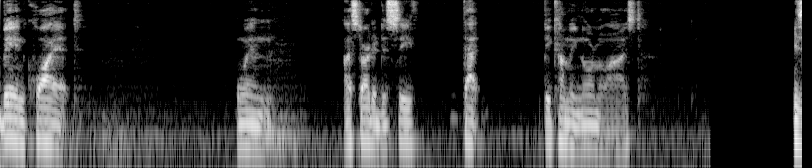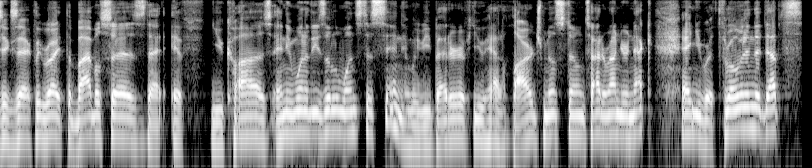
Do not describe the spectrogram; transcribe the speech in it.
being quiet when I started to see that becoming normalized. He's exactly right. The Bible says that if you cause any one of these little ones to sin, it would be better if you had a large millstone tied around your neck and you were thrown in the depths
